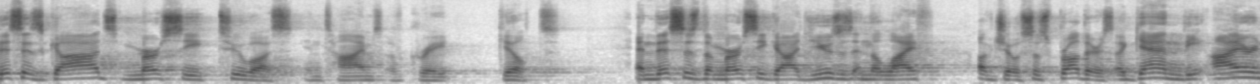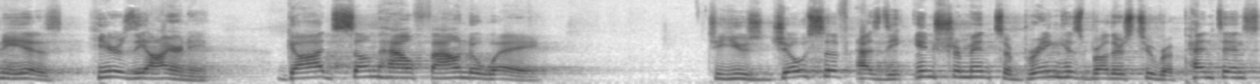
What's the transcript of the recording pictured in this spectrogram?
This is God's mercy to us in times of great guilt. And this is the mercy God uses in the life of Joseph's brothers. Again, the irony is here's the irony God somehow found a way to use Joseph as the instrument to bring his brothers to repentance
